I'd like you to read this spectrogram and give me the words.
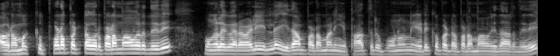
அவர் நமக்கு போடப்பட்ட ஒரு படமாகவும் இருந்தது. உங்களுக்கு வேறு வழி இல்லை. இதான் படமாக நீங்கள் பார்த்துட்டு போகணுன்னு எடுக்கப்பட்ட படமாகவும் இதாக இருந்தது.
